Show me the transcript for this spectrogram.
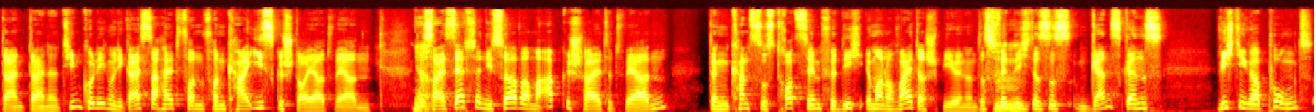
dein, deine Teamkollegen und die Geister halt von von KIs gesteuert werden. Das Ja. heißt, selbst wenn die Server mal abgeschaltet werden, dann kannst du es trotzdem für dich immer noch weiterspielen. Und das Mhm. finde ich, das ist ein ganz, ganz wichtiger Punkt,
